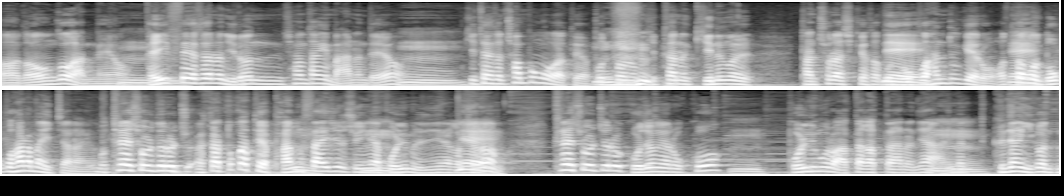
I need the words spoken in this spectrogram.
어, 넣은 것 같네요. 음. 베이스에서는 이런 현상이 많은데요. 음. 기타에서 처음 본 것 같아요. 보통은 기타는 기능을 단출화시켜서 뭐 네. knob 한두 개로 어떤 네. 건 knob 하나만 있잖아요. 뭐 threshold를 주- 아까 똑같아요. 방 음. 사이즈를 줄이냐 음. 볼륨을 늘리냐 것처럼 threshold를 고정해 놓고 음. 볼륨으로 왔다 갔다 하느냐 아니면 음. 그냥 이건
